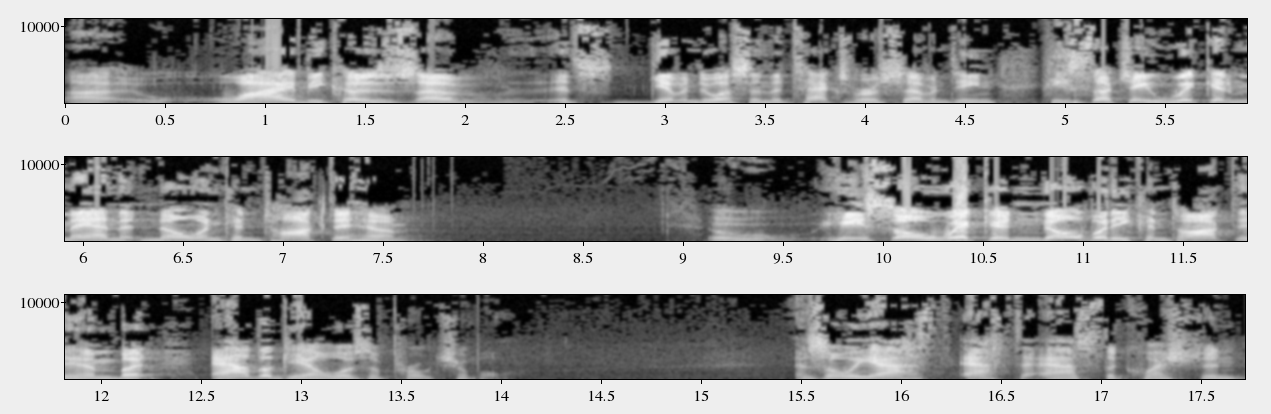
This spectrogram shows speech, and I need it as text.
Uh, why? Because uh, it's given to us in the text, verse 17. He's such a wicked man that no one can talk to him. He's so wicked, nobody can talk to him, but Abigail was approachable. And so we asked, have to ask the question,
